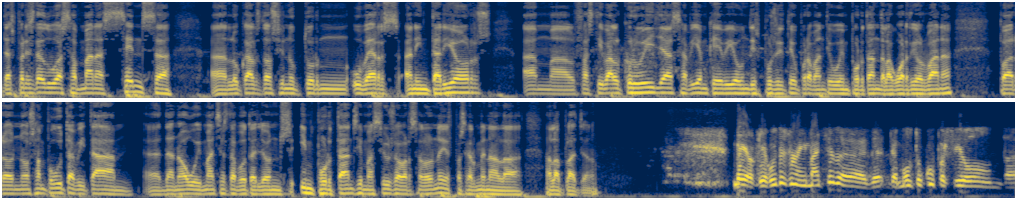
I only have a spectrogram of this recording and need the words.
després de dues setmanes sense uh, locals d'oci nocturn oberts en interiors, amb el Festival Cruïlla, sabíem que hi havia un dispositiu preventiu important de la Guàrdia Urbana, però no s'han pogut evitar uh, de nou imatges de botellons importants i massius a Barcelona i especialment a la, a la platja, no? Bé, el que hi ha hagut és una imatge de, de, de molta ocupació de,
